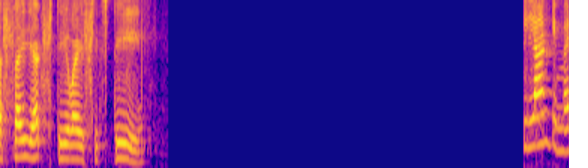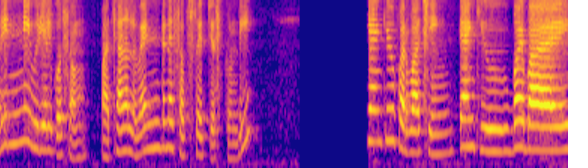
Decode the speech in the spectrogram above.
S I X T Y sixty ఇలాంటి మరిన్ని వీడియోల కోసం మా ఛానల్ వెంటనే సబ్స్క్రైబ్ చేసుకోండి thank you for watching thank you bye bye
